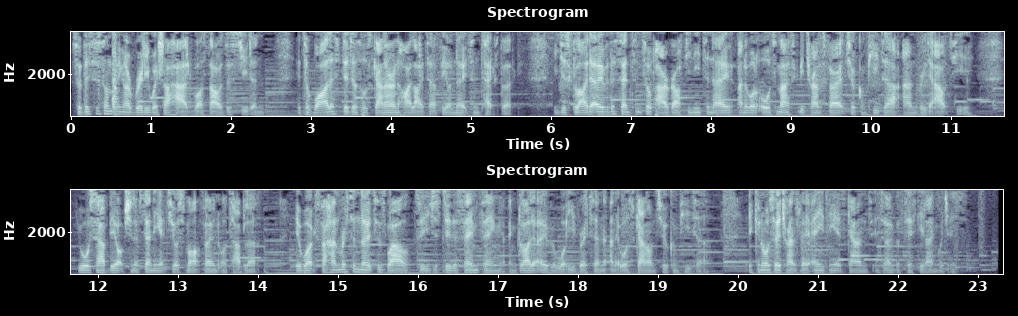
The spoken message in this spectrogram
So this is something I really wish I had whilst I was a student. It's a wireless digital scanner and highlighter for your notes and textbook. You just glide it over the sentence or paragraph you need to know and it will automatically transfer it to your computer and read it out to you. You also have the option of sending it to your smartphone or tablet. It works for handwritten notes as well, so you just do the same thing and glide it over what you've written and it will scan onto your computer. It can also translate anything it scans into over 50 languages.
